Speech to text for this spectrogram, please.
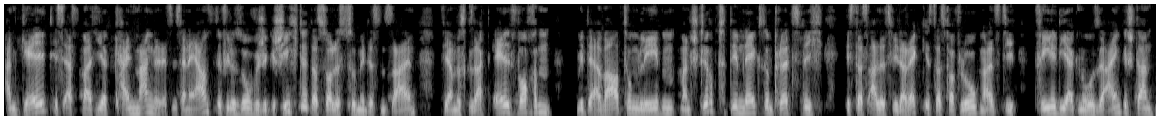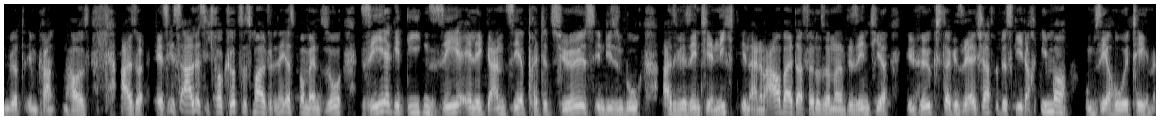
An Geld ist erstmal hier kein Mangel. Es ist eine ernste philosophische Geschichte, das soll es zumindest sein. Sie haben es gesagt, elf Wochen mit der Erwartung leben, man stirbt demnächst und plötzlich ist das alles wieder weg, ist das verflogen, als die Fehldiagnose eingestanden wird im Krankenhaus. Also es ist alles, ich verkürze es mal für den ersten Moment so, sehr gediegen, sehr elegant, sehr prätentiös in diesem Buch. Also wir sind hier nicht in einem Arbeiterviertel, sondern wir sind hier in höchster Gesellschaft und es geht auch immer um sehr hohe Themen.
